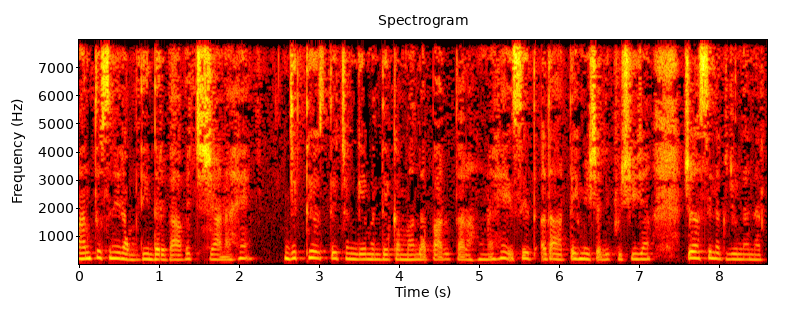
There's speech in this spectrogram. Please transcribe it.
ਅੰਤ ਉਸਨੇ ਰੱਬ ਦੀ ਦਰਗਾਹ ਵਿੱਚ ਜਾਣਾ ਹੈ, ਜਿੱਥੇ ਉਸਦੇ ਚੰਗੇ ਮੰਦੇ ਕੰਮਾਂ ਦਾ ਪਾਰ ਉਤਾਰਾ ਹੋਣਾ ਹੈ। ਇਸੇ ਆਧਾਰ ਤੇ ਹਮੇਸ਼ਾ ਦੀ ਖੁਸ਼ੀ ਜਾਂ 84 ਲੱਖ ਜੂਨਾ ਨਰਕ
